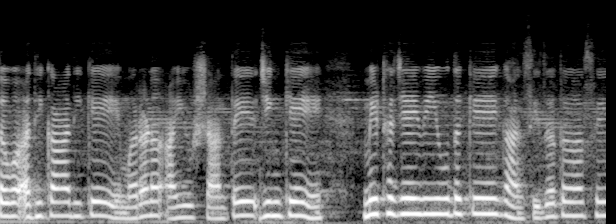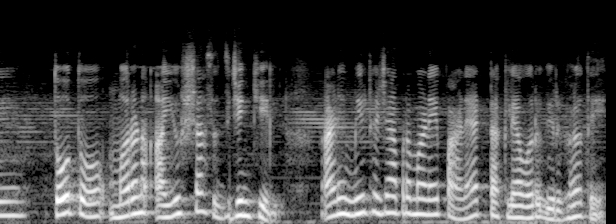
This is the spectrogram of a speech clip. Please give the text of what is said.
तव अधिकाधिके मरण आयुष्यांते जिंके मिठ जेवी उदके घासिजत असे. तो तो मरण आयुष्यास जिंकील आणि मीठ ज्याप्रमाणे पाण्यात टाकल्यावर विरघळते.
